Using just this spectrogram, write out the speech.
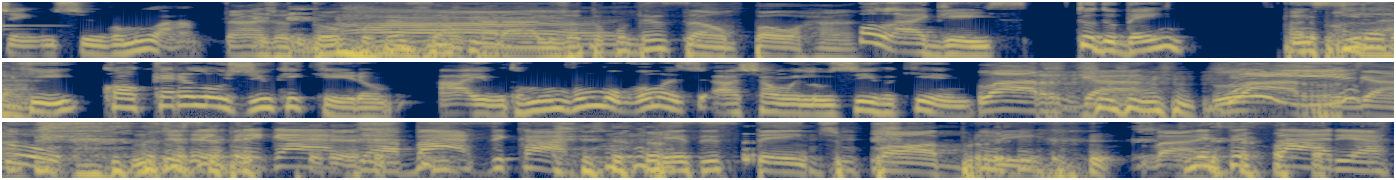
gente, vamos lá. Ah, já tô com tesão, caralho. Já tô com tesão, porra. Olá, gays. Tudo bem? Insira aqui qualquer elogio que queiram. Ai, então vamos, vamos, achar um elogio aqui? Larga! larga! Isso! Desempregada, básica, Resistente, pobre. Vai. necessária.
